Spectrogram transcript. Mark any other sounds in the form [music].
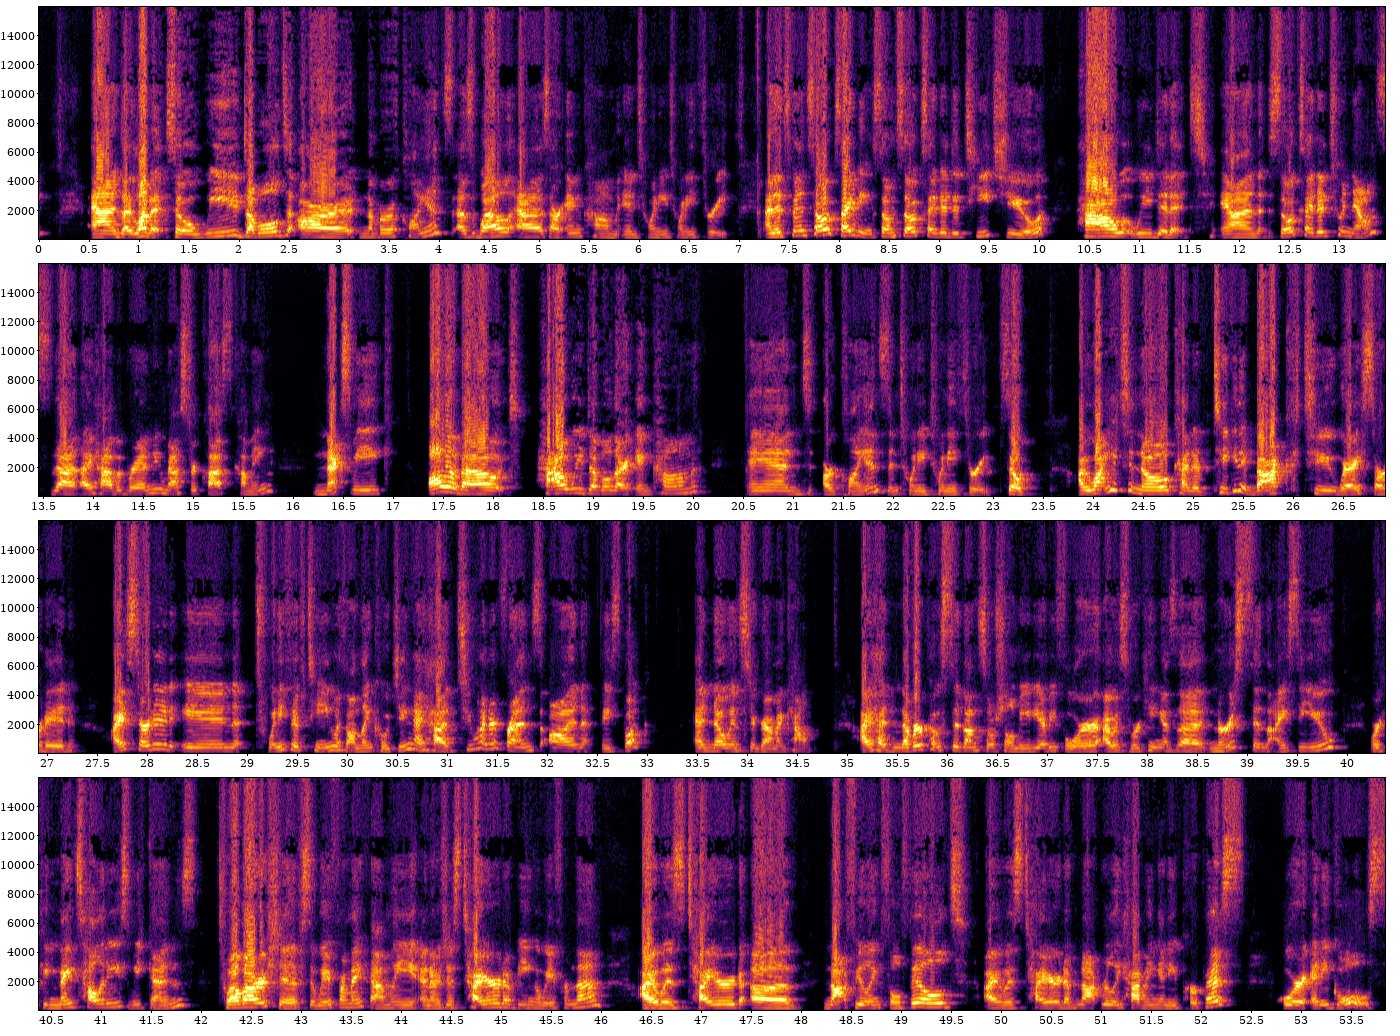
and I love it. So we doubled our number of clients as well as our income in 2023. And it's been so exciting. So I'm so excited to teach you how we did it. And so excited to announce that I have a brand new masterclass coming next week all about how we doubled our income and our clients in 2023. So I want you to know, kind of taking it back to where I started I started in 2015 with online coaching. I had 200 friends on Facebook and no Instagram account. I had never posted on social media before. I was working as a nurse in the ICU, working nights, holidays, weekends, 12 hour shifts away from my family. And I was just tired of being away from them. I was tired of not feeling fulfilled. I was tired of not really having any purpose or any goals.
